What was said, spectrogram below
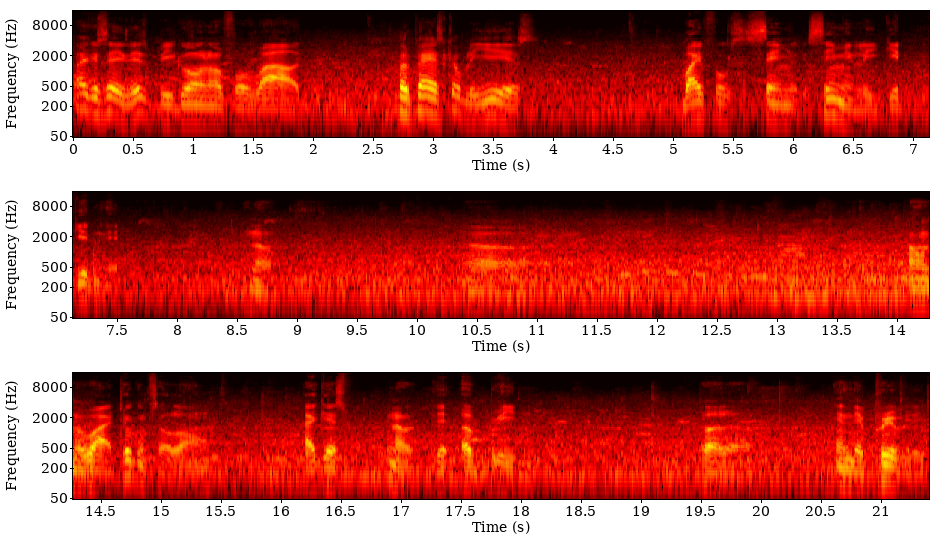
Like I say, this be going on for a while. For the past couple of years, white folks are seem, seemingly get, getting it. You know, uh, I don't know why it took them so long. I guess, you know, the upbreeding, but uh, and their privilege.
